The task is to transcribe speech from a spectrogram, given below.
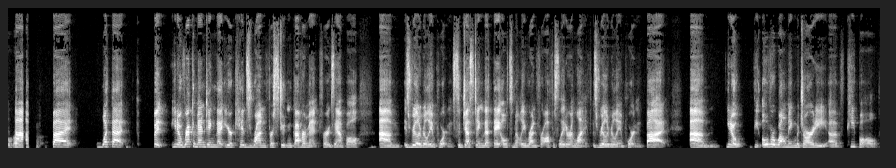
Okay. Um, but what that but you know recommending that your kids run for student government for example um, is really really important suggesting that they ultimately run for office later in life is really really important but um, you know, the overwhelming majority of people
